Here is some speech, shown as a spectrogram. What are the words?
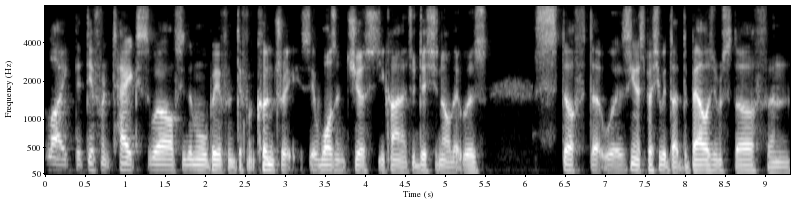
like the different takes. Well, obviously them all being from different countries. It wasn't just your kind of traditional. It was stuff that was you know, especially with like the Belgium stuff and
